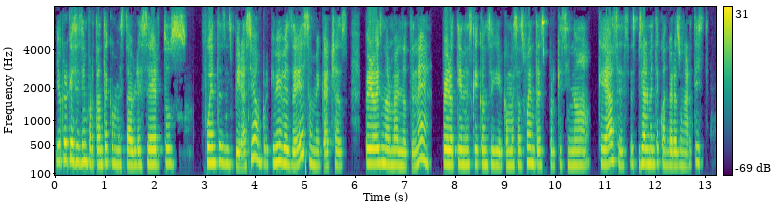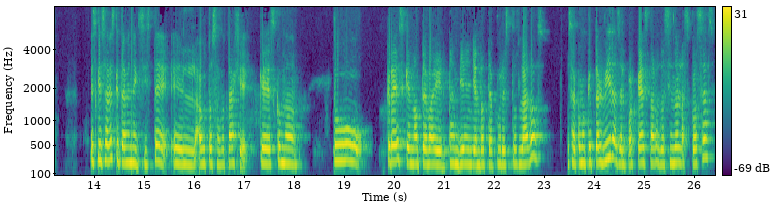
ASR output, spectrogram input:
yo creo que sí es importante como establecer tus fuentes de inspiración, porque vives de eso, me cachas, pero es normal no tener, pero tienes que conseguir como esas fuentes, porque si no, ¿qué haces? Especialmente cuando eres un artista. Es que sabes que también existe el autosabotaje, que es como tú crees que no te va a ir tan bien yéndote por estos lados, o sea, como que te olvidas del por qué estabas haciendo las cosas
